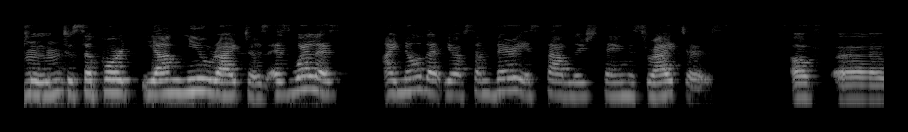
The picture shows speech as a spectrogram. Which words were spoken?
to, mm-hmm. to support young new writers, as well as I know that you have some very established, famous writers of uh,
